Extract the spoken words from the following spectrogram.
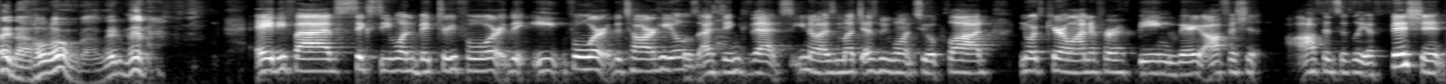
say now, hold on now. Wait a minute. 85 61 victory for the for the Tar Heels. I think that, you know, as much as we want to applaud North Carolina for being very efficient offensively efficient,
